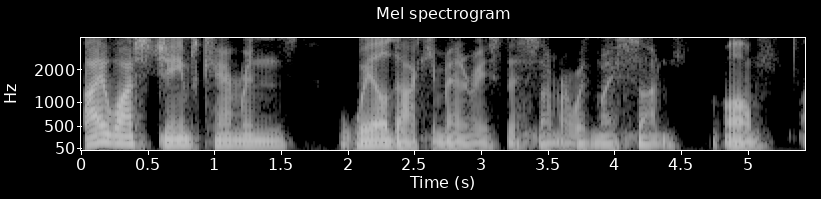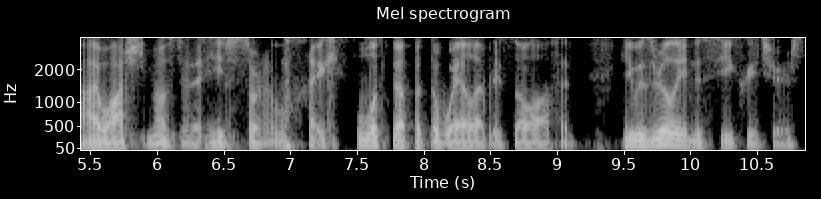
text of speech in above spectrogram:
I watched James Cameron's whale documentaries this summer with my son. Well, I watched most of it. He just sort of like looked up at the whale every so often. He was really into sea creatures.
